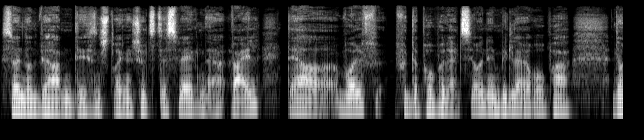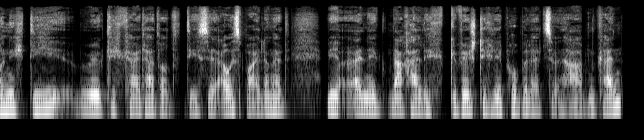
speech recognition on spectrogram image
sondern wir haben diesen strengen Schutz deswegen, weil der Wolf von der Population in Mitteleuropa noch nicht die Möglichkeit hat oder diese Ausbreitung hat, wie eine nachhaltig gefestigte Population haben kann,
